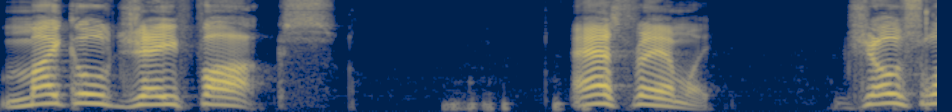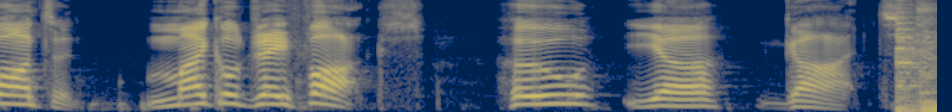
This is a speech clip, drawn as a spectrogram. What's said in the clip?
Michael J. Fox. Ass family, Joe Swanson, Michael J. Fox. Who ya got?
